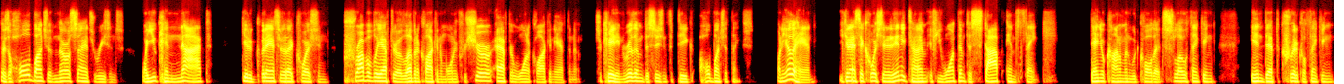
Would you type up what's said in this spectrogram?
There's a whole bunch of neuroscience reasons why you cannot get a good answer to that question probably after 11 o'clock in the morning, for sure after 1 o'clock in the afternoon circadian rhythm, decision fatigue, a whole bunch of things. On the other hand, you can ask that question at any time if you want them to stop and think. Daniel Kahneman would call that slow thinking, in depth critical thinking.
